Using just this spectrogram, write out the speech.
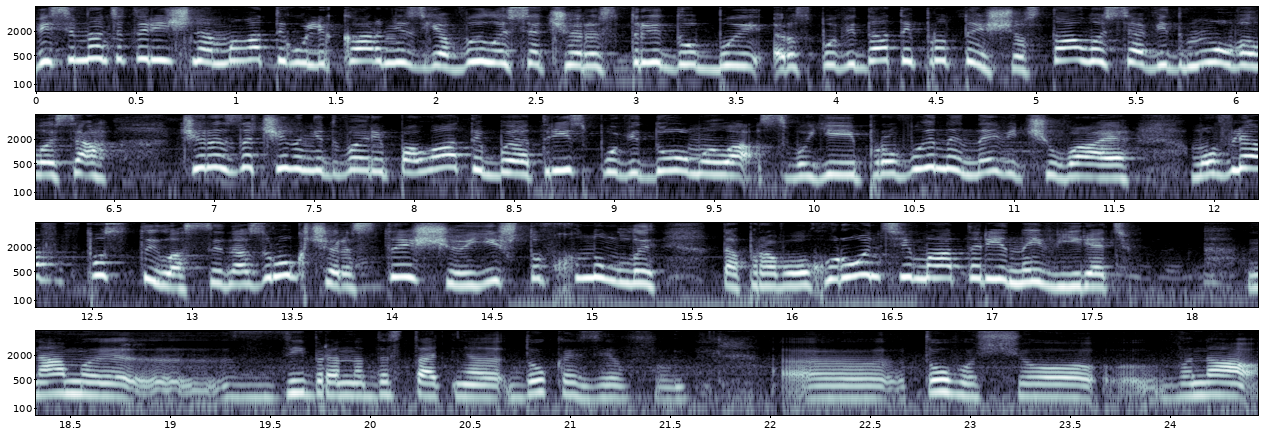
18-річна мати у лікарні з'явилася через три доби. Розповідати про те, що сталося, відмовилася. Через зачинені двері палати Беатріс повідомила, своєї провини не відчуває. Мовляв, впустила сина з рук через те, що її штовхнули. Та правоохоронці матері не вірять. Нами е, зібрано достатньо доказів е, того, що вона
